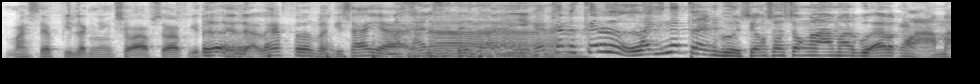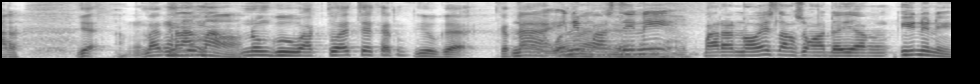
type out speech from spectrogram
masnya bilang yang show up show up gitu ya enggak level bagi saya. Makanya Nah, saya tanya kan, kan kan lagi ngetren Gus yang sosok ngelamar gue apa ngelamar. ya nanti tuh Ngeramal. nunggu waktu aja kan juga ketahuan. Nah ini Nah, pasti iya. nih para noise langsung ada yang ini nih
